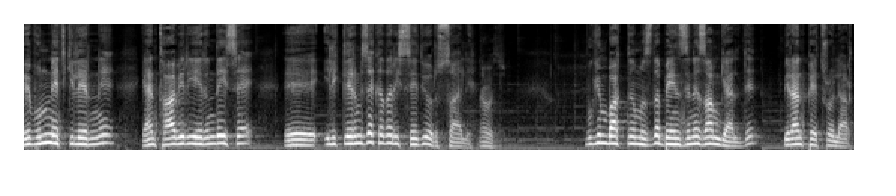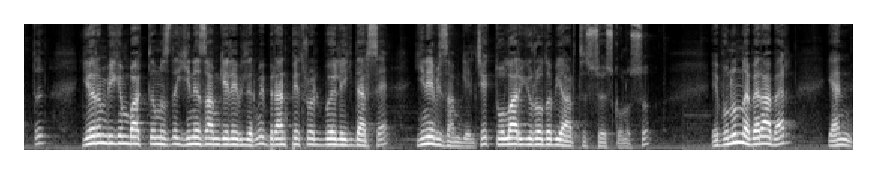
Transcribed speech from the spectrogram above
Ve bunun etkilerini yani tabiri yerindeyse e, iliklerimize kadar hissediyoruz Salih. Evet. Bugün baktığımızda benzine zam geldi. Brent petrol arttı. Yarın bir gün baktığımızda yine zam gelebilir mi? Brent petrol böyle giderse yine bir zam gelecek. Dolar euroda bir artış söz konusu. E bununla beraber yani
